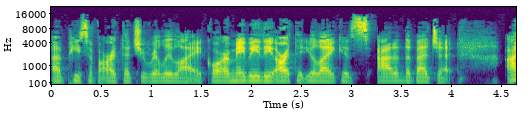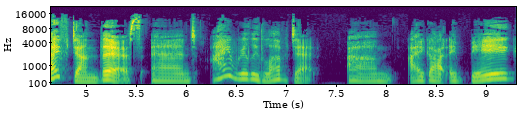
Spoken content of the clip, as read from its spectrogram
a piece of art that you really like, or maybe the art that you like is out of the budget. I've done this and I really loved it. Um, I got a big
